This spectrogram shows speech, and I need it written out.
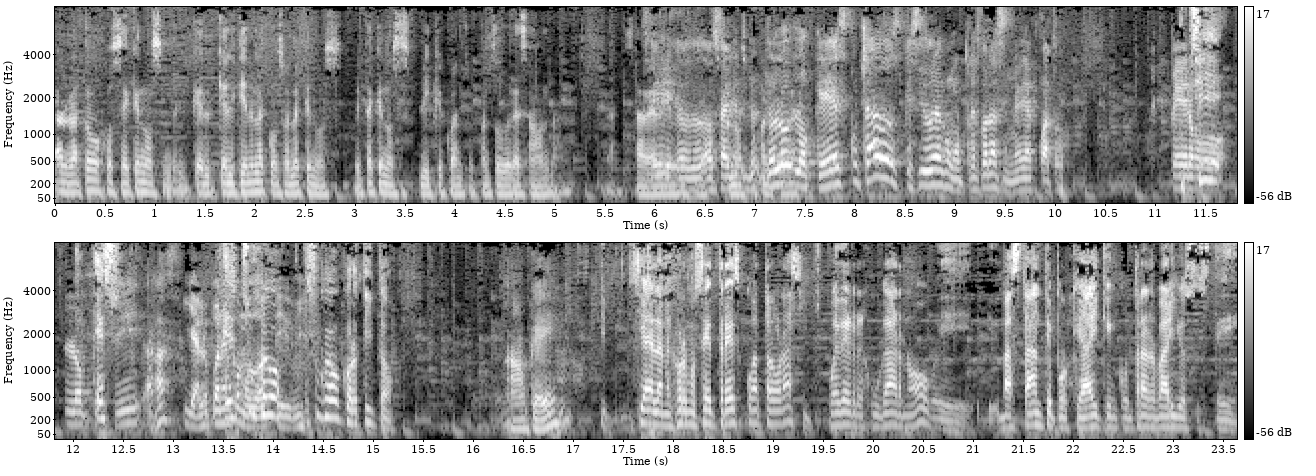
al- rato José que nos, que él, que él tiene la consola que nos, ahorita que nos explique cuánto, cuánto dura esa onda. Sí, o, o sea, yo, yo lo, lo que he escuchado es que sí dura como 3 horas y media, 4. Pero Sí, lo que es- sí, ajá. Y ya lo ponen Es como un, juego, es un juego cortito. Ah, ok. Sí, a lo mejor, no sé, tres, cuatro horas y pues, puede rejugar, ¿no? Eh, bastante porque hay que encontrar varios, este,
